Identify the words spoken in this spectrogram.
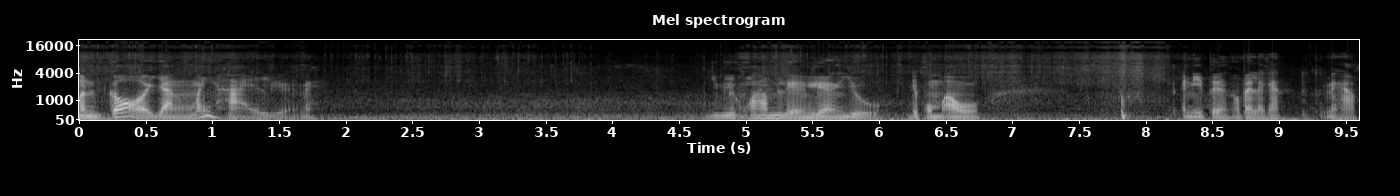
มันก็ยังไม่หายเหลืองนะ ยังมีความเหลืองเหลืองอยู่ เดี๋ยวผมเอา อันนี้เติมเข้าไปแล้วกันนะครับ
